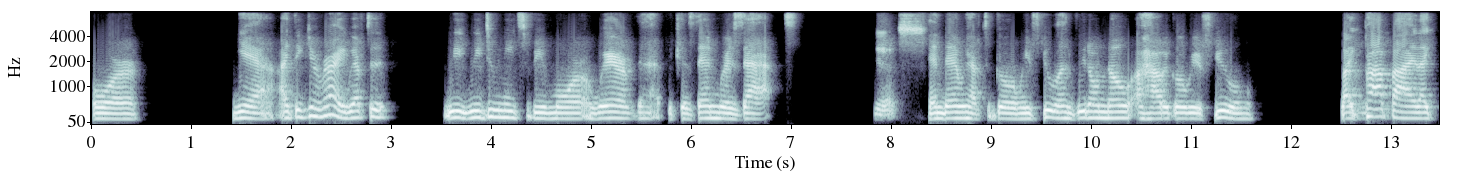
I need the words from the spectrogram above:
or yeah, I think you're right. We have to we we do need to be more aware of that because then we're zapped. Yes. and then we have to go and refuel. And if we don't know how to go refuel, like mm-hmm. Popeye, like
